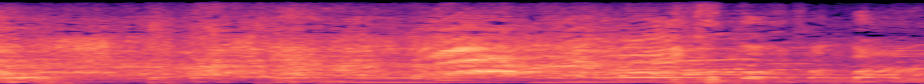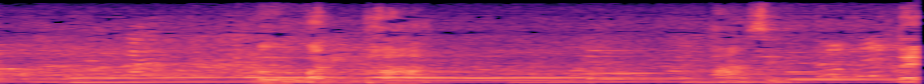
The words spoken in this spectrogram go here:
เอาแอนมีคนบอกให้ฟังว่ามื้อวันพระอาสิได้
